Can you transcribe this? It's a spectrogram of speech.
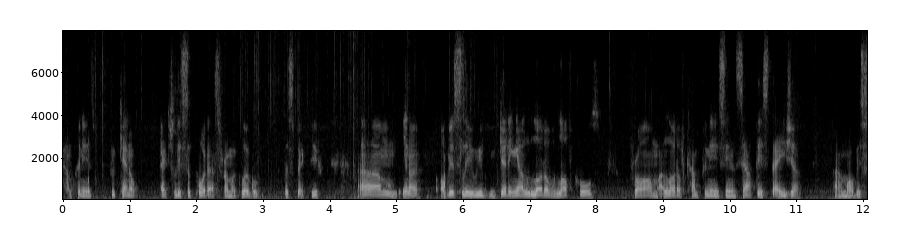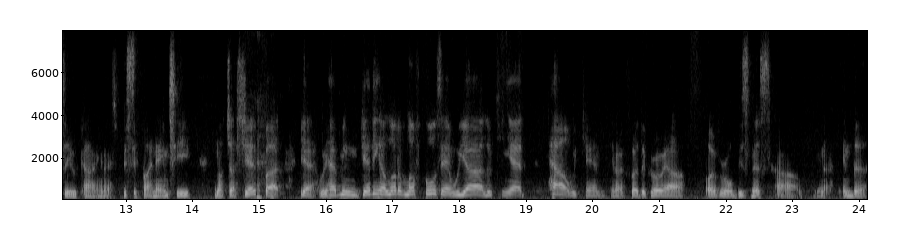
companies who can actually support us from a global perspective. Um, you know, obviously, we're getting a lot of love calls from a lot of companies in Southeast Asia. Um, obviously, we can't, you know, specify names here not just yet, but yeah, we have been getting a lot of love calls, and we are looking at how we can, you know, further grow our overall business, um, you know, in the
